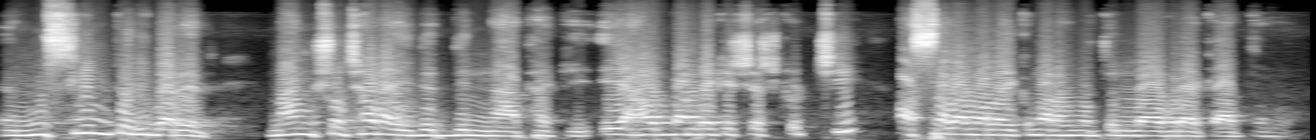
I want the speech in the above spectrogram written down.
মুসলিম পরিবারের মাংস ছাড়া ঈদের দিন না থাকে। এই আহ্বান রেখে শেষ করছি। আসসালামু আলাইকুম রহমতুল্লাহ বরাকাতুহ।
